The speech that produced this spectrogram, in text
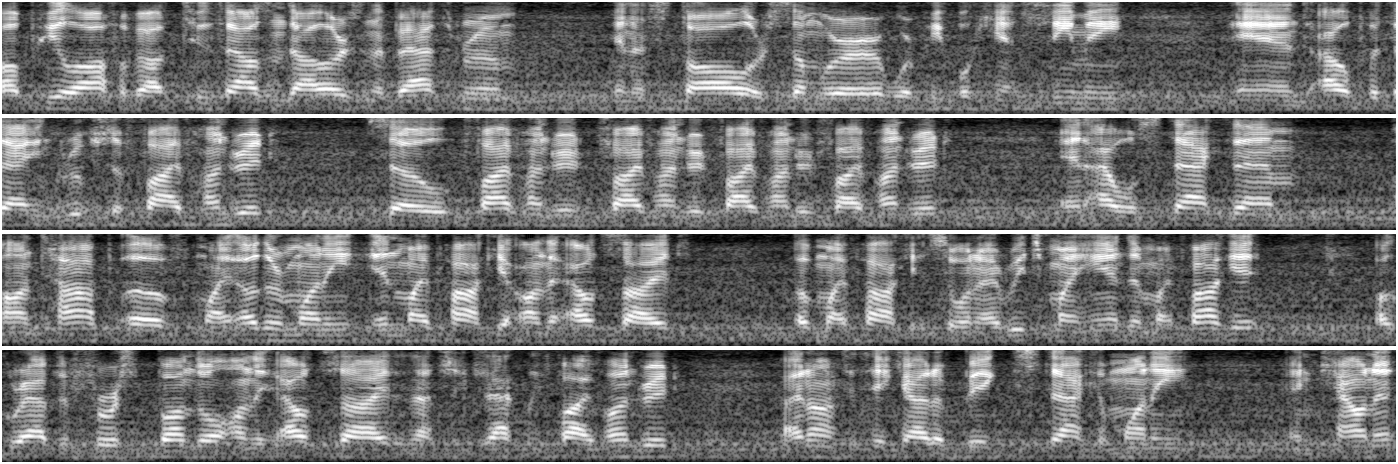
I'll peel off about $2,000 in the bathroom in a stall or somewhere where people can't see me, and I'll put that in groups of 500. So 500, 500, 500, 500, and I will stack them on top of my other money in my pocket on the outside of my pocket. So when I reach my hand in my pocket, I'll grab the first bundle on the outside, and that's exactly 500 I don't have to take out a big stack of money and count it.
